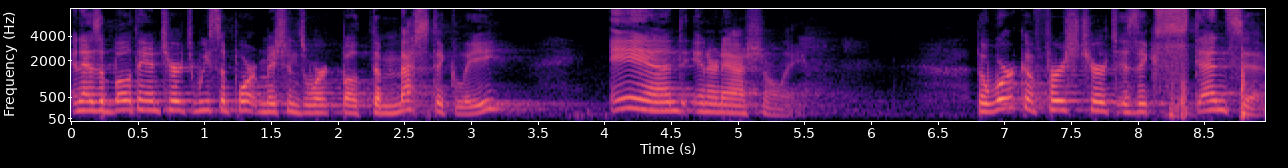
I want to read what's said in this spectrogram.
And as a both and church, we support missions work both domestically and internationally. The work of First Church is extensive,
